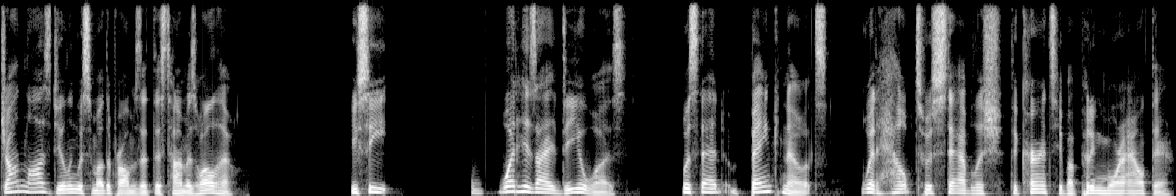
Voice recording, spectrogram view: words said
John Law is dealing with some other problems at this time as well, though. You see, what his idea was was that banknotes would help to establish the currency by putting more out there.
